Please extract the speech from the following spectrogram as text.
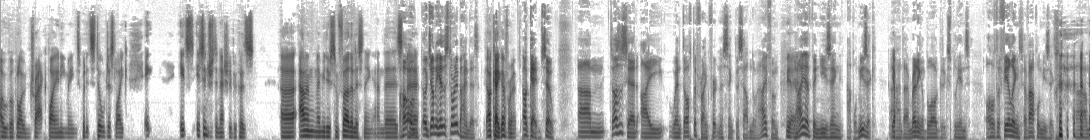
overblown track by any means, but it's still just like it. It's it's interesting actually because uh, Alan made me do some further listening, and there's Oh, uh, oh, Johnny, hear the story behind this. okay, go for it. Okay, so, um, so as I said, I went off to Frankfurt and I synced this album to my iPhone. Yeah, Now, yeah. I have been using Apple Music, Yep. and I'm writing a blog that explains all of the failings of Apple Music. um,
